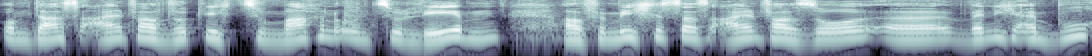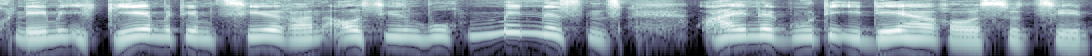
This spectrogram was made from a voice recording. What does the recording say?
um das einfach wirklich zu machen und zu leben. Aber für mich ist das einfach so, äh, wenn ich ein Buch nehme, ich gehe mit dem Ziel ran, aus diesem Buch mindestens eine gute Idee herauszuziehen.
